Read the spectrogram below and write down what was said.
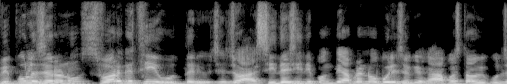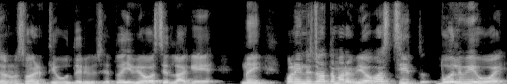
વિપુલ ઝરણું સ્વર્ગથી ઉતર્યું છે. જો આ સીધે સીધી પંક્તિ આપણે ન બોલી શકીએ કે હા પસ્તાવો વિપુલ ઝરણું સ્વર્ગથી ઉતર્યું છે, તો એ વ્યવસ્થિત લાગે નહીં. પણ એને જો તમારે વ્યવસ્થિત બોલવી હોય,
